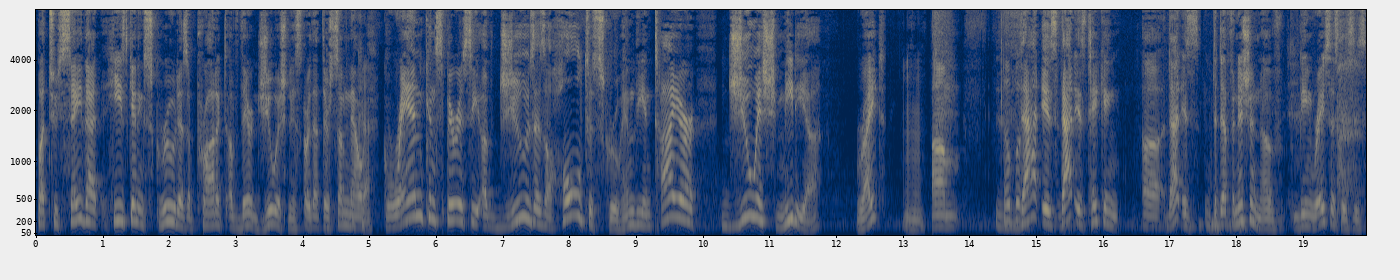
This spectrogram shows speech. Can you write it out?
but to say that he's getting screwed as a product of their Jewishness, or that there's some now okay. grand conspiracy of Jews as a whole to screw him, the entire Jewish media, right? Mm-hmm. Um, no, that is that is taking uh, that is the definition of being racist is, is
